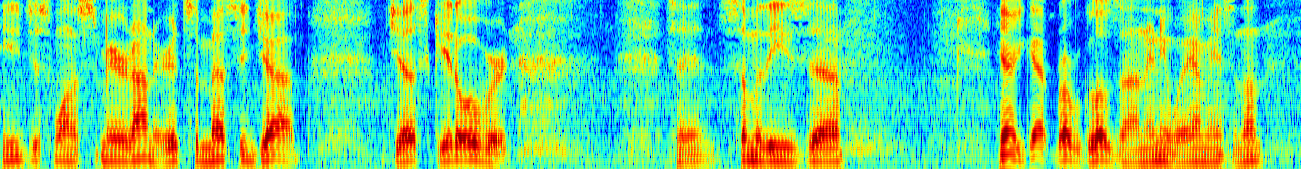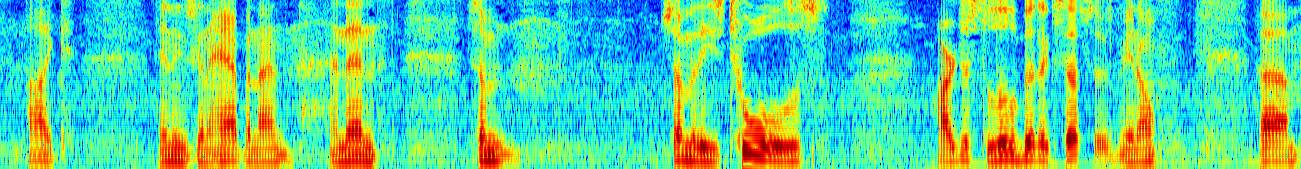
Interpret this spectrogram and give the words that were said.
you just want to smear it on there. It's a messy job. Just get over it. So some of these uh, yeah, you got rubber gloves on anyway. I mean, it's not, like anything's going to happen. On, and then some some of these tools are just a little bit excessive, you know. Um,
